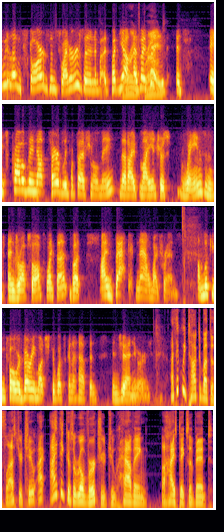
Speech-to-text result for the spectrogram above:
we love scarves and sweaters, and but, but yeah, Orange, as I brown. say, it's it's probably not terribly professional of me that I my interest wanes and, and drops off like that. But I'm back now, my friend. I'm looking forward very much to what's going to happen in January. I think we talked about this last year too. I, I think there's a real virtue to having a high stakes event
